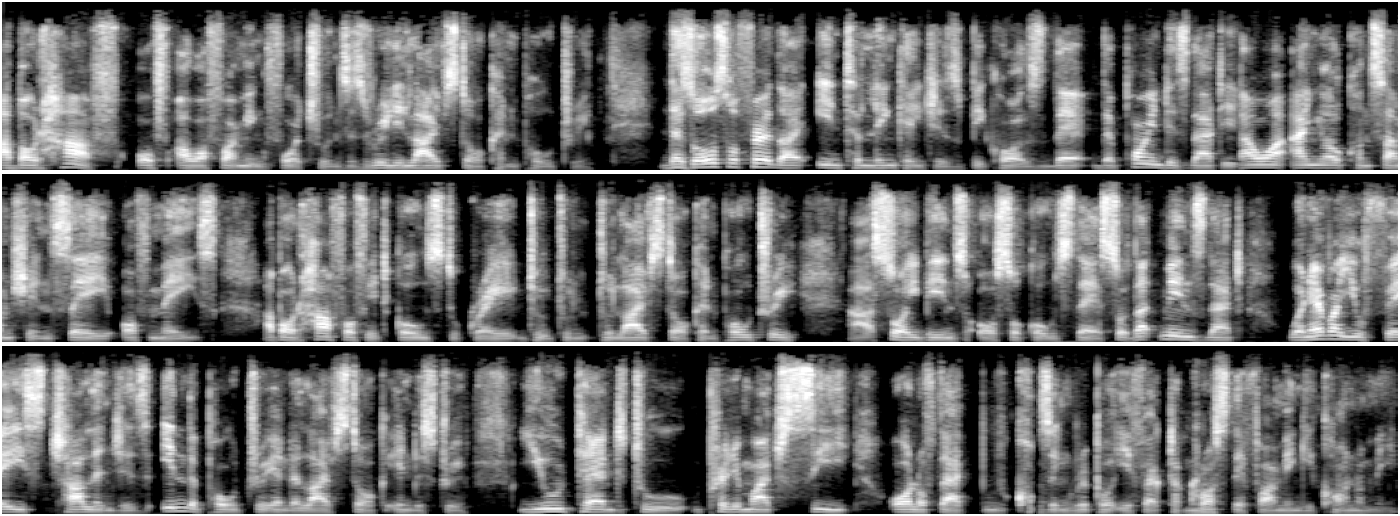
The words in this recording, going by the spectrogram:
about half of our farming fortunes is really livestock and poultry. There's also further interlinkages because the, the point is that in our annual consumption, say, of maize, about half of it goes to to, to, to livestock and poultry. Uh, soybeans also goes there. So that means that whenever you face challenges in the poultry and the livestock industry, you tend to pretty much see all of that causing ripple effect across mm. the farming economy.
